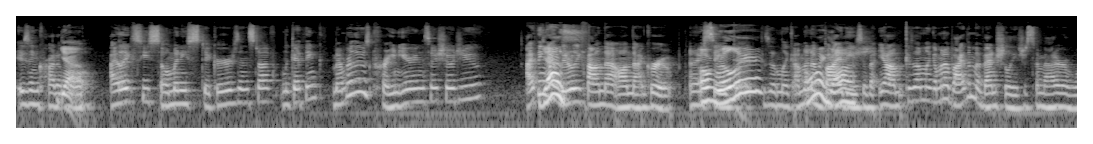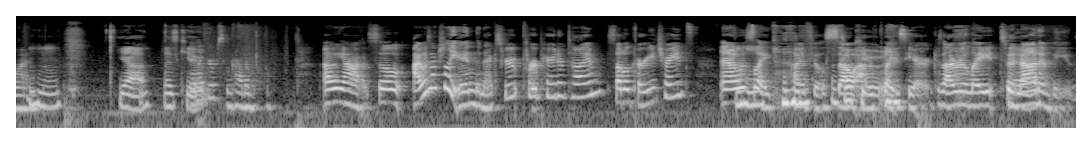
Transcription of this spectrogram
is incredible. Yeah. I like see so many stickers and stuff. Like I think remember those crane earrings I showed you? I think I literally found that on that group, and I Oh, saved really? Because I'm like I'm Oh gonna my buy these. gosh. Eva- yeah, because I'm like I'm gonna buy them eventually. It's just a matter of when. Mm-hmm. Yeah, that's And cute. the group's incredible. Oh yeah, so I was actually in the next group for a period of time, subtle curry traits, and I was Mhm. like, I feel so, so out of place here because I relate to Yeah. none of these.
